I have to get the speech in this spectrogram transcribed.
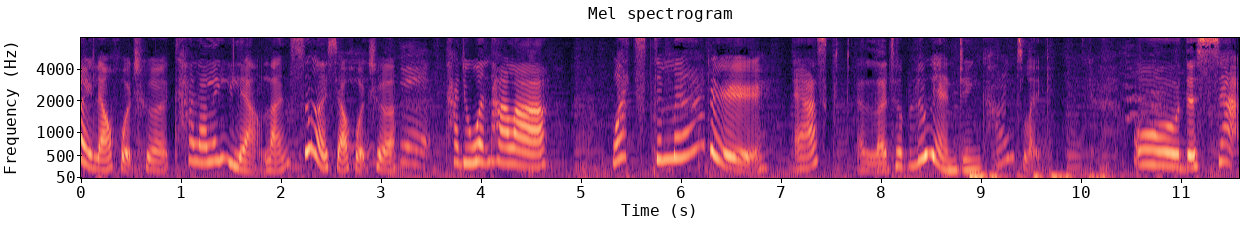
外一辆火车，开来了一辆蓝色小火车。对。他就问他啦，What's the matter? asked a little blue engine kindly. Oh, the sad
